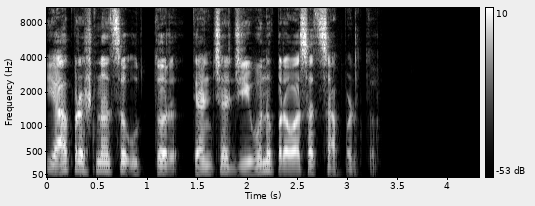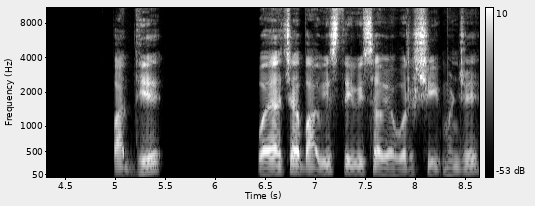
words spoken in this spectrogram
या प्रश्नाचं उत्तर त्यांच्या जीवन प्रवासात सापडतं. पाध्ये वयाच्या बावीस तेविसाव्या वर्षी म्हणजे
